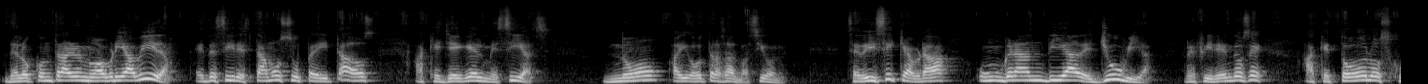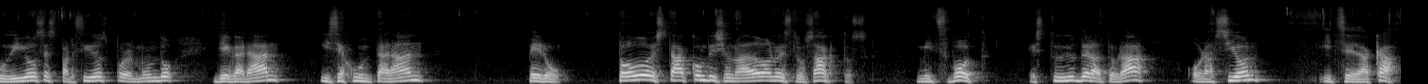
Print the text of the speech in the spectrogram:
de lo contrario no habría vida. Es decir, estamos supeditados a que llegue el Mesías. No hay otra salvación. Se dice que habrá un gran día de lluvia, refiriéndose a que todos los judíos esparcidos por el mundo llegarán y se juntarán, pero todo está condicionado a nuestros actos, mitzvot, estudios de la Torá, oración y tzedaká.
